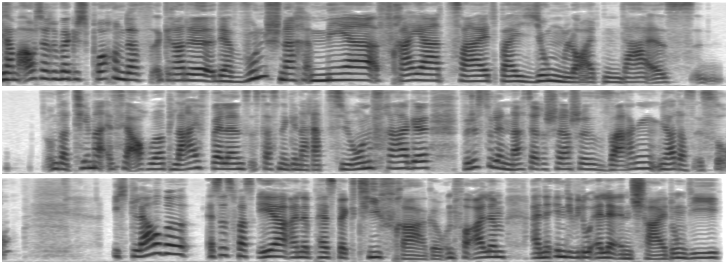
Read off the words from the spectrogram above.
Wir haben auch darüber gesprochen, dass gerade der Wunsch nach mehr freier Zeit bei jungen Leuten da ist. Unser Thema ist ja auch Work-Life-Balance. Ist das eine Generationenfrage? Würdest du denn nach der Recherche sagen, ja, das ist so? Ich glaube, es ist was eher eine Perspektivfrage und vor allem eine individuelle Entscheidung, die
